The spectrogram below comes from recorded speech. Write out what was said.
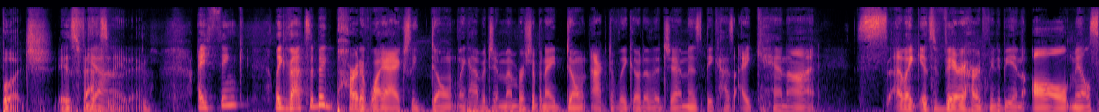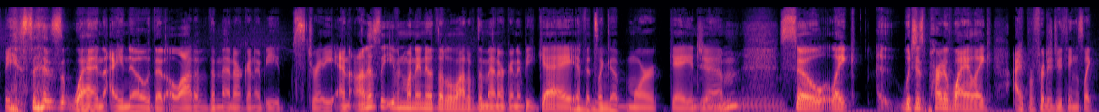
butch is Yeah. fascinating I think like that's a big part of why I actually don't like have a gym membership and I don't actively go to the gym is because I cannot like it's very hard for me to be in all male spaces when I know that a lot of the men are going to be straight. And honestly even when I know that a lot of the men are going to be gay if it's like a more gay gym. So like uh, which is part of why like I prefer to do things like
